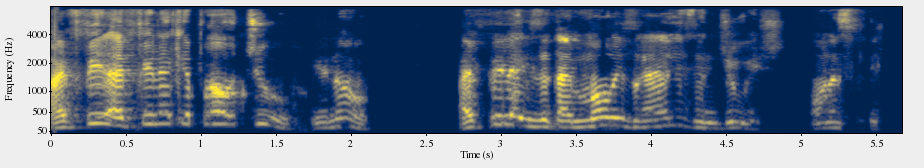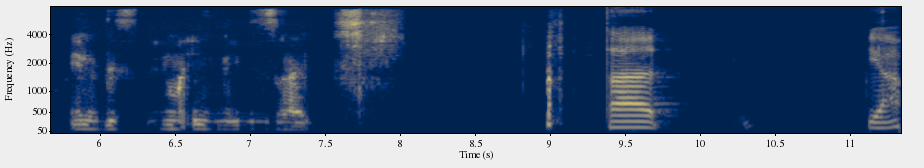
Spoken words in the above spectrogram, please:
I feel I feel like a proud Jew. You know, I feel like that I'm more Israeli than Jewish, honestly, in this in, my, in Israel. That yeah.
